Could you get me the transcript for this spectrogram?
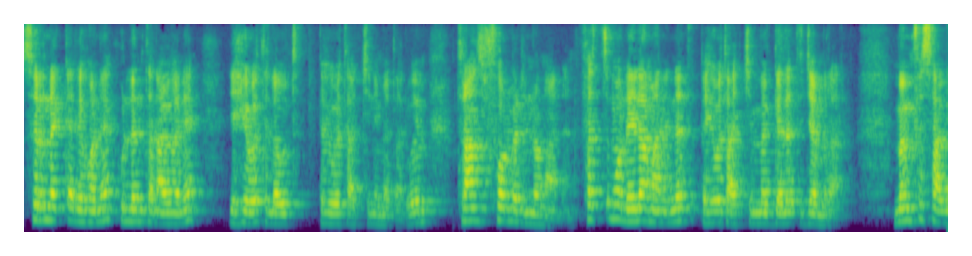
ስር ነቀል የሆነ ሁለንተና የሆነ የህይወት ለውጥ በህይወታችን ይመጣል ወይም ትራንስፎርምድ እንሆናለን። ፈጽሞ ሌላ ማንነት በህይወታችን መገለጥ ይጀምራል። መንፈሳዊ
